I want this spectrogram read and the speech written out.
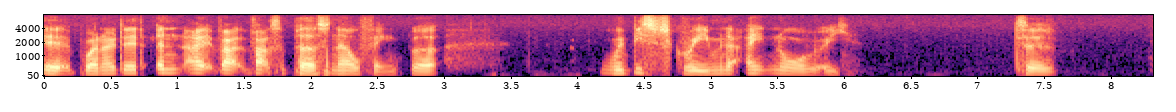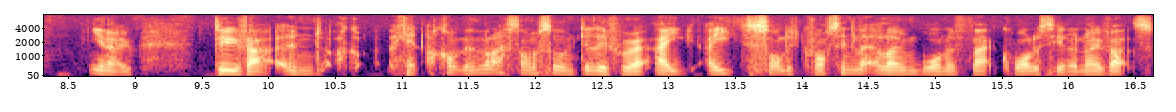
uh, Bueno did, and I, that that's a personnel thing. But we'd be screaming at Aït-Nouri to, you know, do that. And I, again, I can't remember the last time I saw him deliver a, a, solid crossing, let alone one of that quality. And I know that's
